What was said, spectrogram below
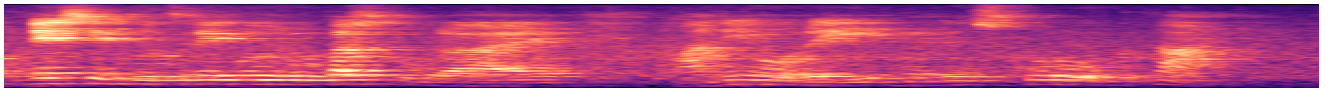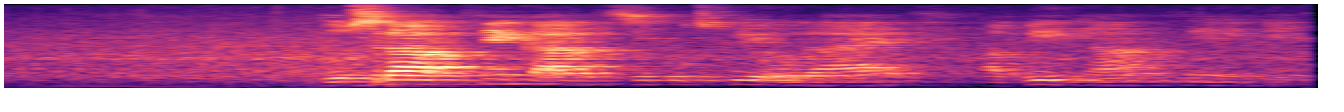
अपने से दूसरे को जो कष्ट हो रहा है हानि हो रही है पहले उसको रोकना है। दूसरा, अपने कारण से कुछ भी हो रहा है, अभी ध्यान नहीं देना।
